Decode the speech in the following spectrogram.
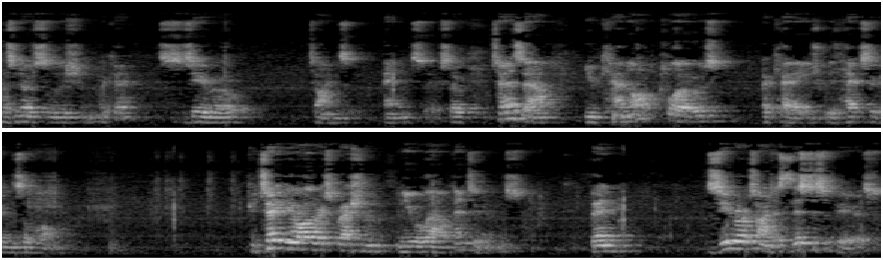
has no solution, okay? Zero times n6. So it turns out you cannot close a cage with hexagons alone. If you take the Euler expression and you allow pentagons, then 0 times this, disappears,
